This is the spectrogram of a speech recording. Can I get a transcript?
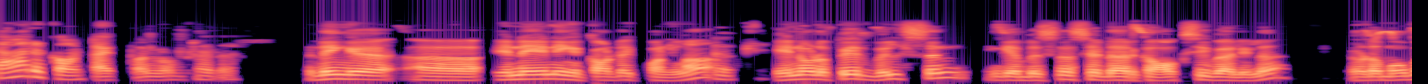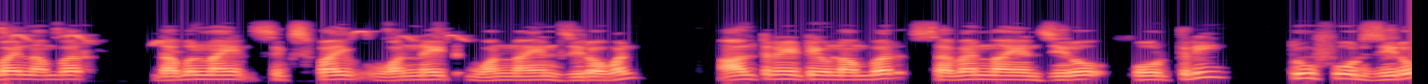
யாரு காண்டாக்ட் பண்ணும் பிரதர் நீங்க என்னையே நீங்க காண்டாக்ட் பண்ணலாம். என்னோட பேர் வில்சன். இங்க பிசினஸ் ஹெட்டா இருக்க ஆக்சி வேலில என்னோட mobile number double nine six five one eight one nine zero one alternative number seven nine zero four three two four zero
